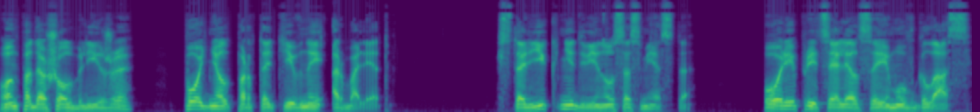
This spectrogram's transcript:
Он подошел ближе, поднял портативный арбалет. Старик не двинулся с места. Ори прицелился ему в глаз.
